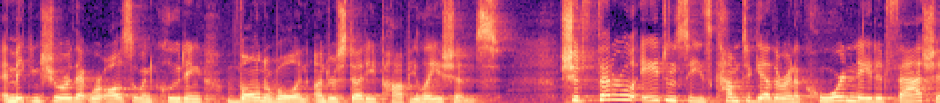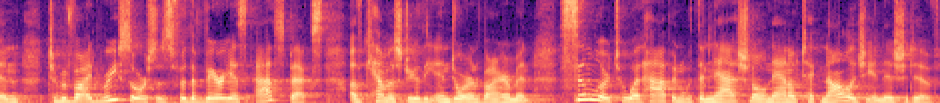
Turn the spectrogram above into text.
and making sure that we're also including vulnerable and understudied populations? Should federal agencies come together in a coordinated fashion to provide resources for the various aspects of chemistry of the indoor environment, similar to what happened with the National Nanotechnology Initiative?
